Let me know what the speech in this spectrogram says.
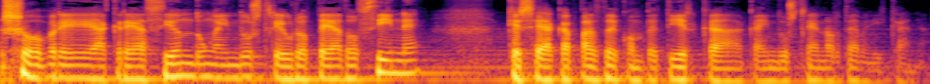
sobre a creación dunha industria europea do cine que sea capaz de competir ca, ca industria norteamericana.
